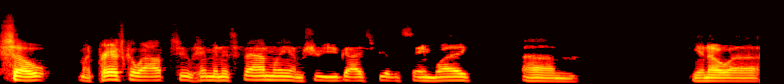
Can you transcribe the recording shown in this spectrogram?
So my prayers go out to him and his family. I'm sure you guys feel the same way. Um, you know, uh,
